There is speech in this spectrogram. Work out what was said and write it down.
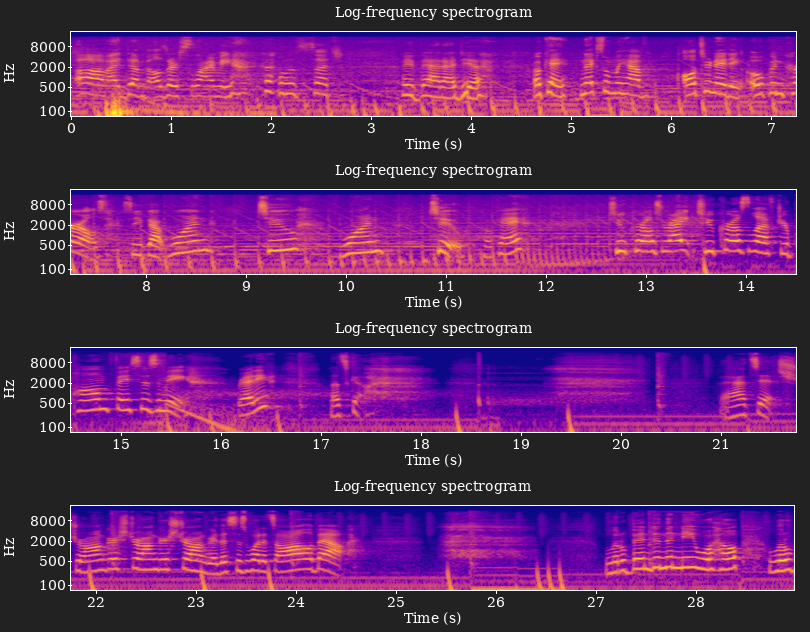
Oh, my dumbbells are slimy. that was such a bad idea. Okay, next one we have alternating open curls. So you've got one, two, one, two, okay? Two curls right, two curls left. Your palm faces me. Ready? Let's go. That's it. Stronger, stronger, stronger. This is what it's all about. Little bend in the knee will help. Little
